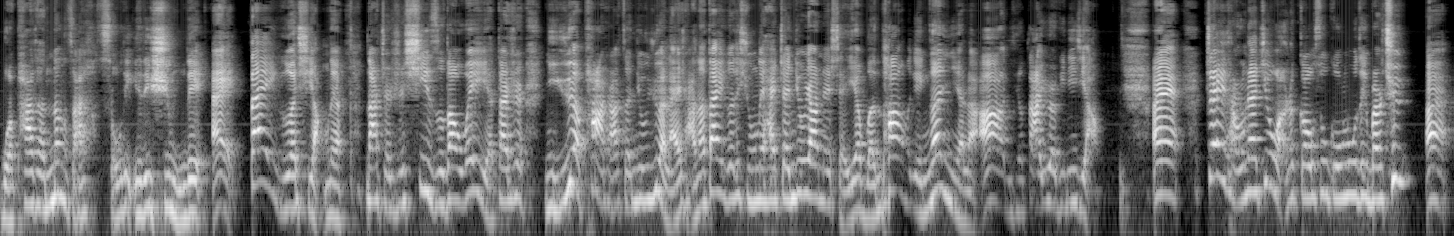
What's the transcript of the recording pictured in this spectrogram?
我怕他弄咱手底下的兄弟，哎。戴哥想的那真是细致到位呀，但是你越怕啥，真就越来啥。那戴哥的兄弟还真就让这谁呀，文胖子给摁下了啊！你听大月给你讲，哎，这头呢就往这高速公路这边去，哎，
